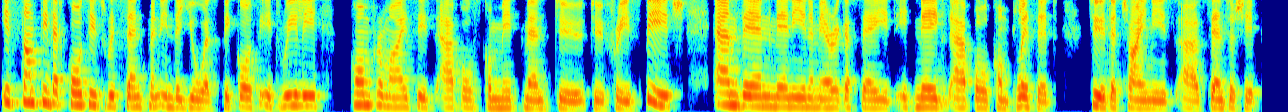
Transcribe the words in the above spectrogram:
is something that causes resentment in the US because it really compromises Apple's commitment to, to free speech. And then many in America say it, it makes Apple complicit to the Chinese uh, censorship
